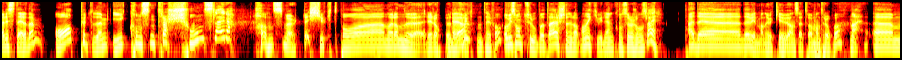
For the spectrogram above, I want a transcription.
arrestere dem og putte dem i konsentrasjonsleire. Han smørte tjukt på når han nører opp under Ja. frykten til folk. Og hvis man tror på dette, jeg skjønner at man ikke vil i en konsentrasjonsleir. Nei, det, det vil man jo ikke uansett hva man tror på. Nei. Um,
